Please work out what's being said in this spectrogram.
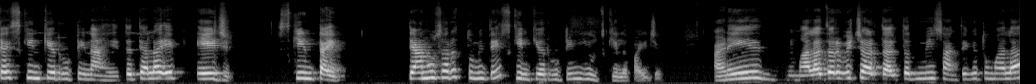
काही स्किन केअर रुटीन आहे तर त्याला एक एज स्किन टाईप त्यानुसारच तुम्ही ते स्किन केअर रुटीन यूज केलं पाहिजे. आणि मला जर विचारताल तर मी सांगते की तुम्हाला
